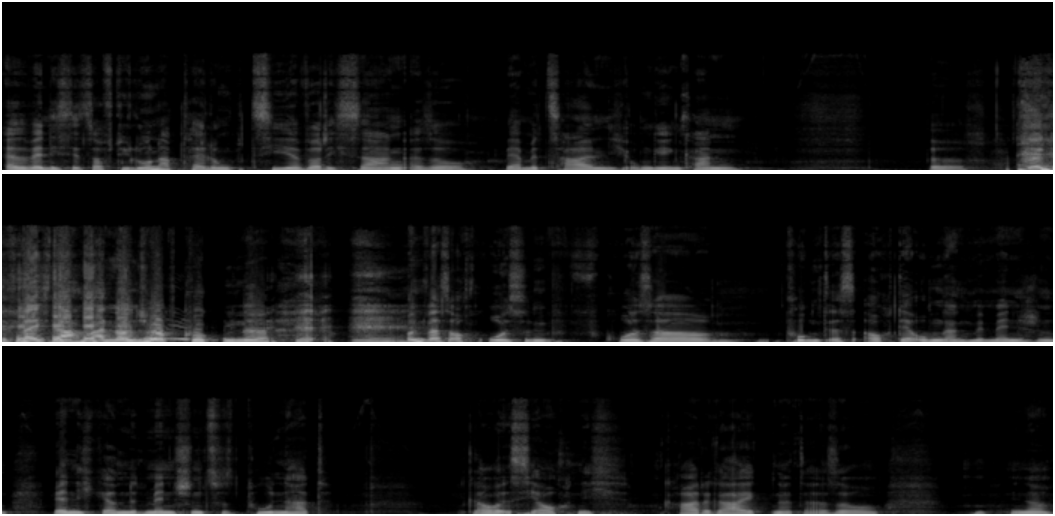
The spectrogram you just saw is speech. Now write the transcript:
Also wenn ich es jetzt auf die Lohnabteilung beziehe, würde ich sagen, also wer mit Zahlen nicht umgehen kann, äh, sollte vielleicht nach einem anderen Job gucken. Ne? Und was auch groß, großer Punkt ist, auch der Umgang mit Menschen. Wer nicht gern mit Menschen zu tun hat, ich glaube, ist ja auch nicht gerade geeignet. Also, ne?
